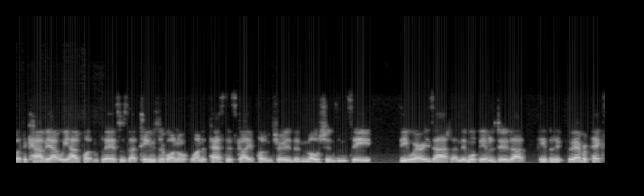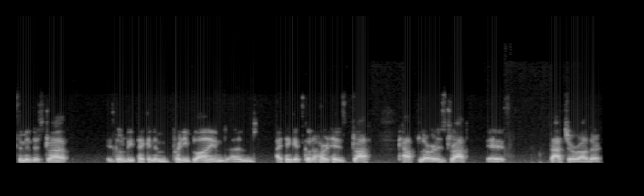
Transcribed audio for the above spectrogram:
But the caveat we had put in place was that teams are going to want to test this guy, put him through the motions, and see see where he's at, and they won't be able to do that. People, whoever picks him in this draft, is going to be picking him pretty blind, and I think it's going to hurt his draft capital or his draft uh, stature rather.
